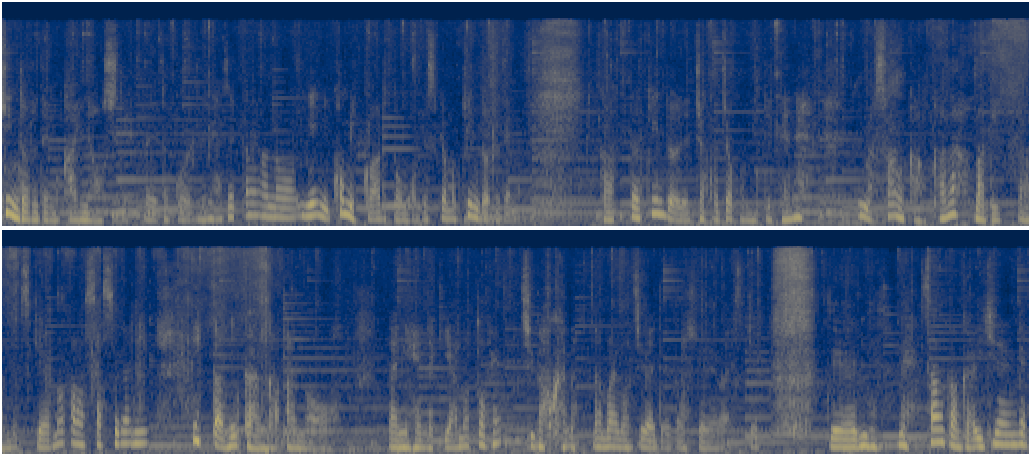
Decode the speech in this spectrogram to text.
Kindle でも買い直してというところでね、絶対あの、家にコミックあると思うんですけども、Kindle でも買った Kindle でちょこちょこ見ててね、今3巻かなまで行ったんですけど、まあ、さすがに1巻、2巻が、あの、何編だっけ大和編？違うかな？名前間違えてるかもしれないですけど。で、ね、3巻からいきなりね、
